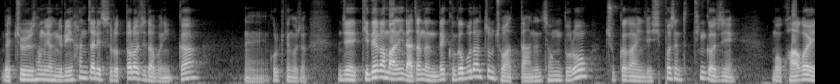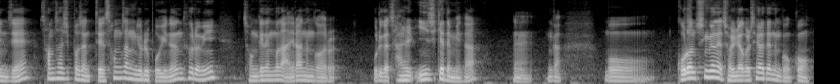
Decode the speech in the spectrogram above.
매출 성장률이 한 자릿수로 떨어지다 보니까 네, 그렇게 된 거죠. 이제 기대가 많이 낮았는데 그거보단 좀 좋았다는 정도로 주가가 이제 10%튄 거지. 뭐 과거에 이제 3, 40%의 성장률을 보이는 흐름이 전개된 건 아니라는 걸 우리가 잘 인식해야 됩니다. 네, 그러니까 뭐 그런 측면의 전략을 세워야 되는 거고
